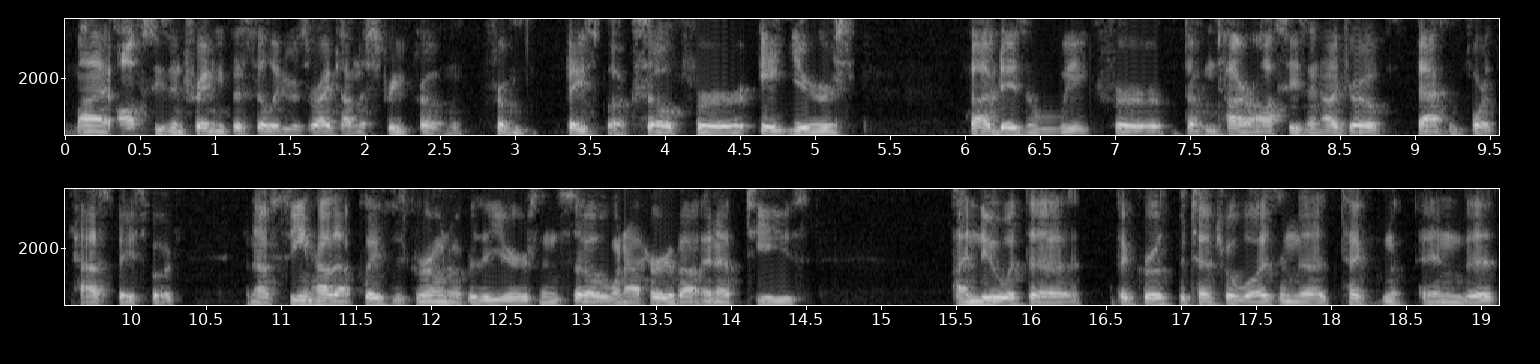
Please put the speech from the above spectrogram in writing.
my off-season training facility was right down the street from from Facebook. So for eight years, five days a week for the entire off season. I drove back and forth past Facebook, and I've seen how that place has grown over the years. And so when I heard about NFTs, I knew what the the growth potential was in the tech in the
